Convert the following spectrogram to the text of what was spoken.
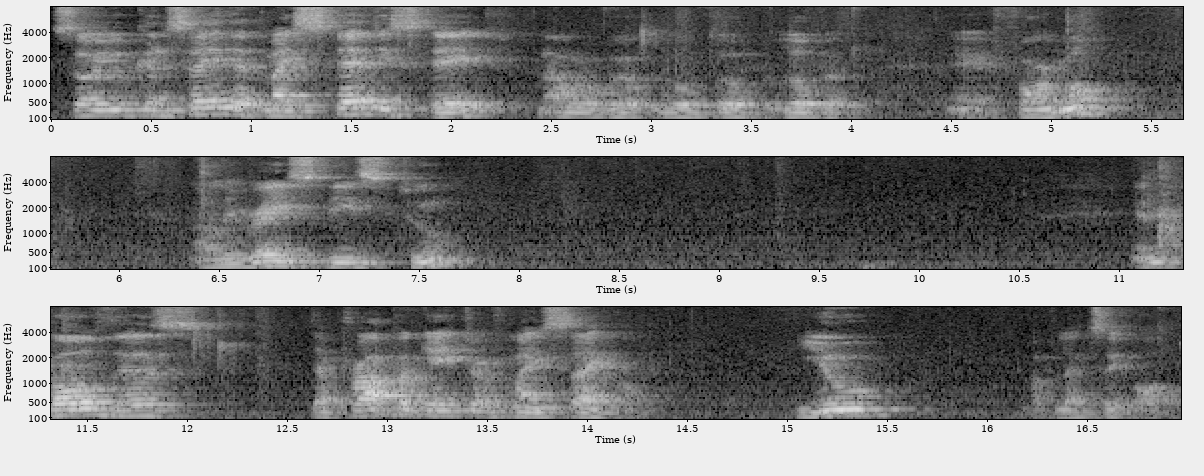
So you can say that my steady state, now we'll, we'll do a little bit uh, formal. I'll erase these two. And call this the propagator of my cycle. U of let's say Otto.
